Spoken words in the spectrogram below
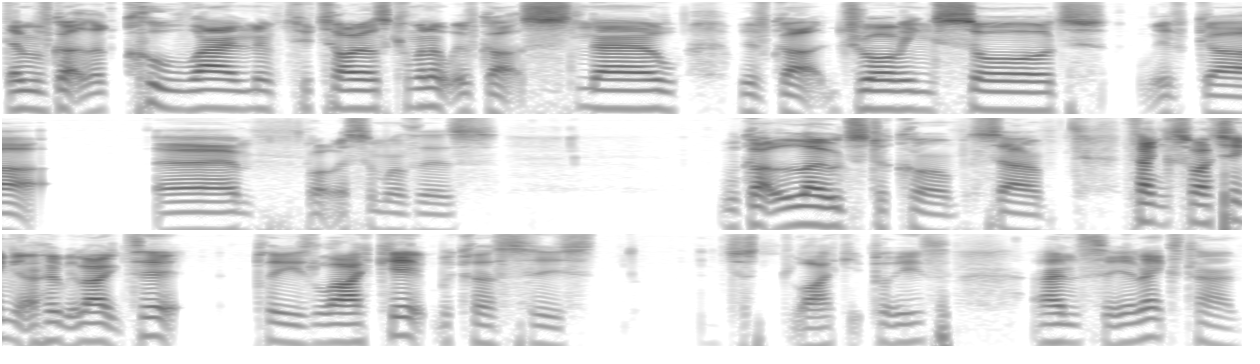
Then we've got the cool line of tutorials coming up. We've got snow we've got drawing swords we've got um, what were some others? We've got loads to come. So thanks for watching. I hope you liked it. Please like it because it's just like it please. And see you next time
